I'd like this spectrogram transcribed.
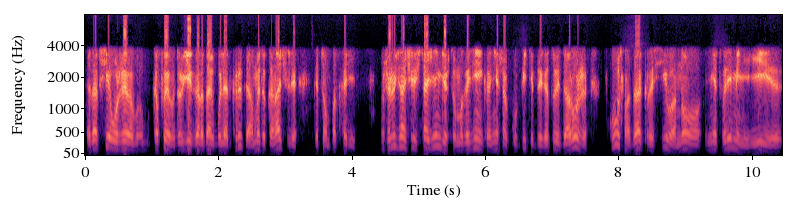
Это все уже кафе в других городах были открыты, а мы только начали к этому подходить. Потому что люди начали считать деньги, что в магазине, конечно, купить и приготовить дороже. Вкусно, да, красиво, но нет времени и,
